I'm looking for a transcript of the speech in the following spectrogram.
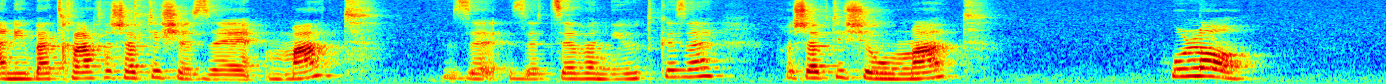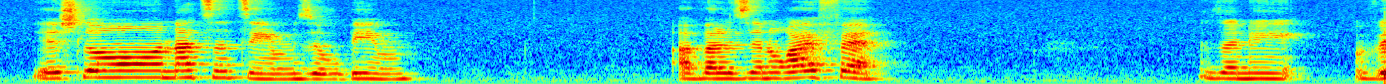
אני בהתחלה חשבתי שזה מאט, זה, זה צבע ניוט כזה, חשבתי שהוא מאט, הוא לא, יש לו נצנצים זהובים, אבל זה נורא יפה. אז אני, ו,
